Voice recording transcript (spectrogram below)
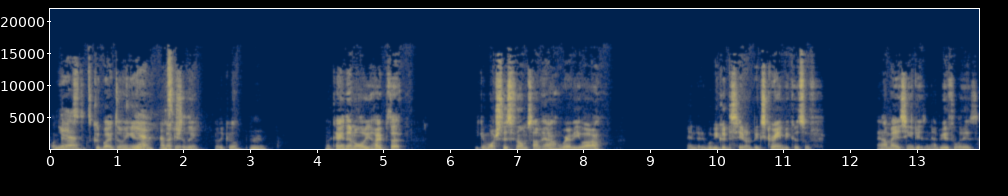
like Yeah. it's, it's a good way of doing it. Yeah, it's absolutely. actually really cool. Mm. Okay, then. Well, we hope that you can watch this film somehow wherever you are, and it would be good to see it on a big screen because of how amazing it is and how beautiful it is.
